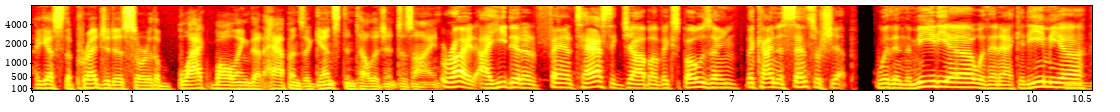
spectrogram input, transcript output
I guess, the prejudice or the blackballing that happens against intelligent design. Right. I, he did a fantastic job of exposing the kind of censorship within the media, within academia, mm.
